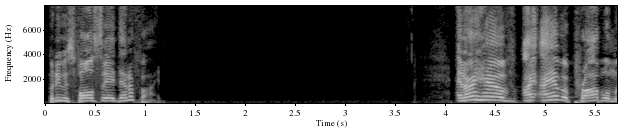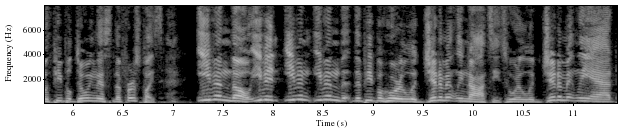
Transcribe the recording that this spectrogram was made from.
But he was falsely identified. And I have I, I, have a problem with people doing this in the first place. Even though even even even the, the people who are legitimately Nazis, who are legitimately at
